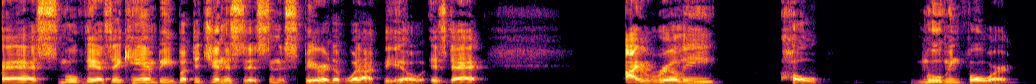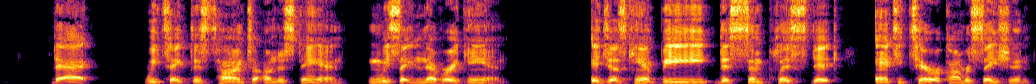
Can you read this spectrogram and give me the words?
as smoothly as they can be. But the genesis and the spirit of what I feel is that I really hope moving forward that we take this time to understand when we say never again, it just can't be this simplistic anti terror conversation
